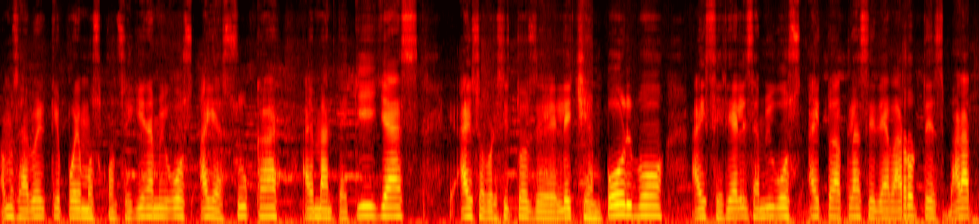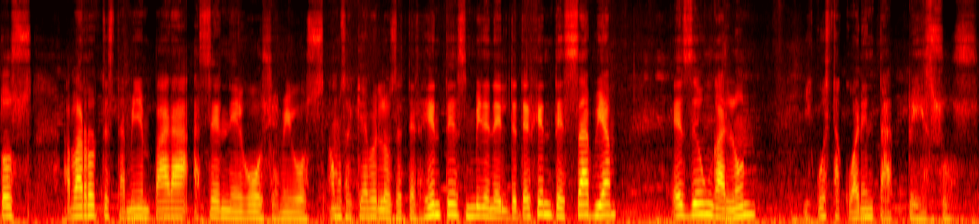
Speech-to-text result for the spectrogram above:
Vamos a ver qué podemos conseguir, amigos. Hay azúcar, hay mantequillas, hay sobrecitos de leche en polvo, hay cereales, amigos. Hay toda clase de abarrotes baratos, abarrotes también para hacer negocio, amigos. Vamos aquí a ver los detergentes. Miren, el detergente Sabia es de un galón y cuesta 40 pesos.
